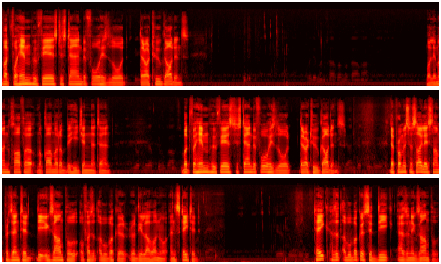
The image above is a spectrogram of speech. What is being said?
But for him who fears to stand before his Lord, there are two gardens. وَلِمَنْ خَافَ مَقَامَ رَبِّهِ جَنَّتَانِ But for him who fears to stand before his Lord, there are two gardens. The promised Messiah Islam presented the example of Hazrat Abu Bakr anhu and stated, Take Hazrat Abu Bakr Siddiq as an example.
